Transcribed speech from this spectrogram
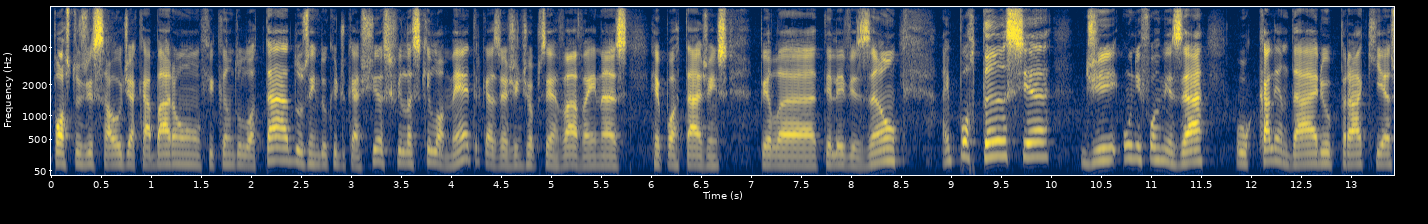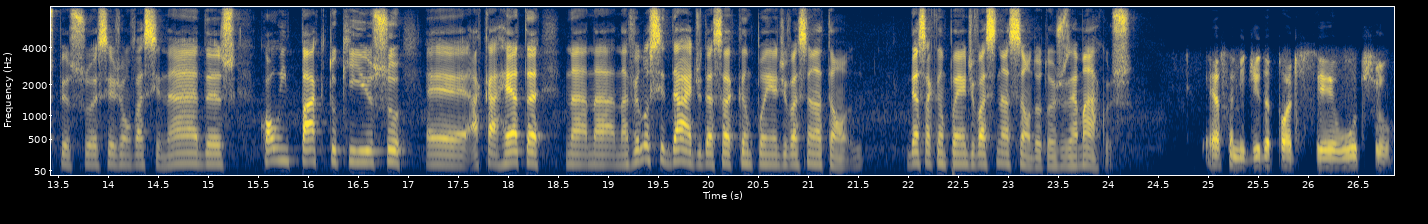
postos de saúde acabaram ficando lotados em Duque de Caxias, filas quilométricas, a gente observava aí nas reportagens pela televisão. A importância de uniformizar o calendário para que as pessoas sejam vacinadas? Qual o impacto que isso é, acarreta na, na, na, velocidade dessa campanha de vacinação, dessa campanha de vacinação, doutor José Marcos? Essa medida pode ser útil,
